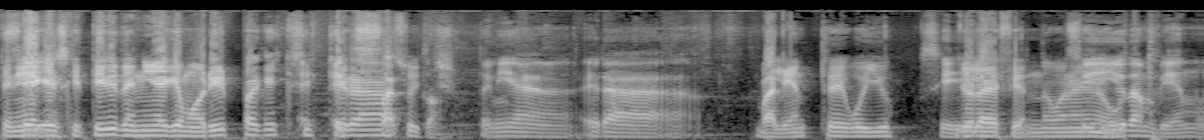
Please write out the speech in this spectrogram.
Tenía Sí. que existir y tenía que morir para que existiera Exacto. Switch. Tenía, era... Valiente Wii U. Yo la defiendo. Bueno, sí, yo también.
